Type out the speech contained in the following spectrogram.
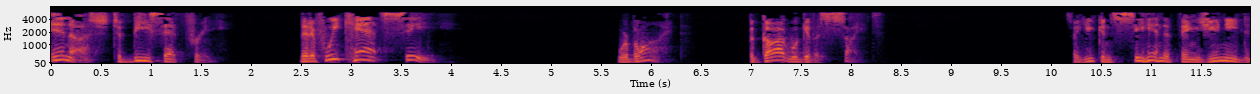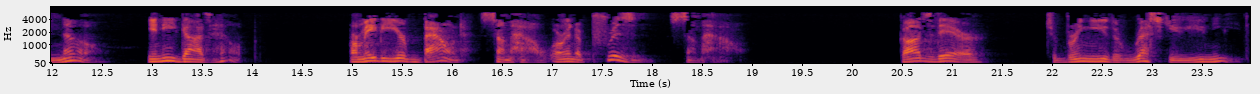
in us to be set free. That if we can't see, we're blind. But God will give us sight. So you can see into things you need to know. You need God's help. Or maybe you're bound somehow or in a prison somehow. God's there to bring you the rescue you need.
